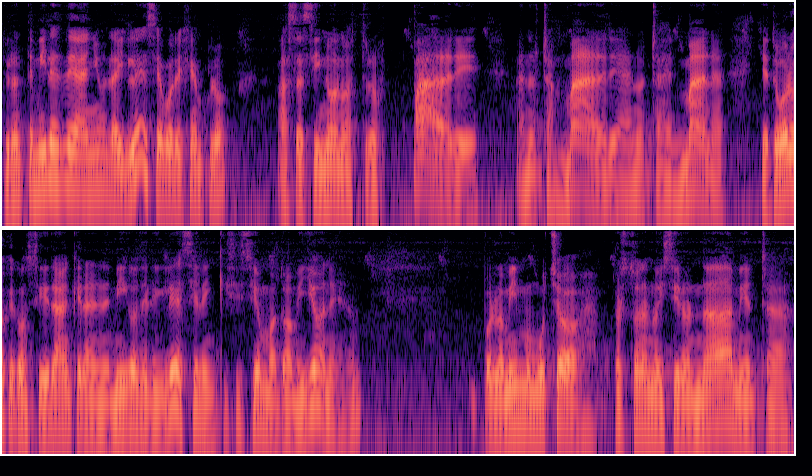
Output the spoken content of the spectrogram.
durante miles de años la iglesia, por ejemplo, asesinó a nuestros padres, a nuestras madres, a nuestras hermanas y a todos los que consideraban que eran enemigos de la iglesia. La Inquisición mató a millones. ¿eh? Por lo mismo, muchas personas no hicieron nada mientras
